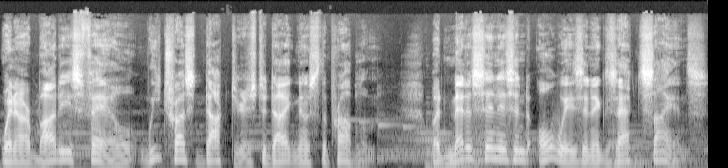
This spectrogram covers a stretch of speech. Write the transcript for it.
When our bodies fail, we trust doctors to diagnose the problem. But medicine isn't always an exact science.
